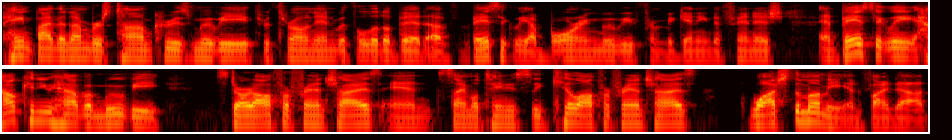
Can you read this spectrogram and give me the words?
paint by the numbers Tom Cruise movie th- thrown in with a little bit of basically a boring movie from beginning to finish. And basically, how can you have a movie start off a franchise and simultaneously kill off a franchise? Watch The Mummy and find out.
